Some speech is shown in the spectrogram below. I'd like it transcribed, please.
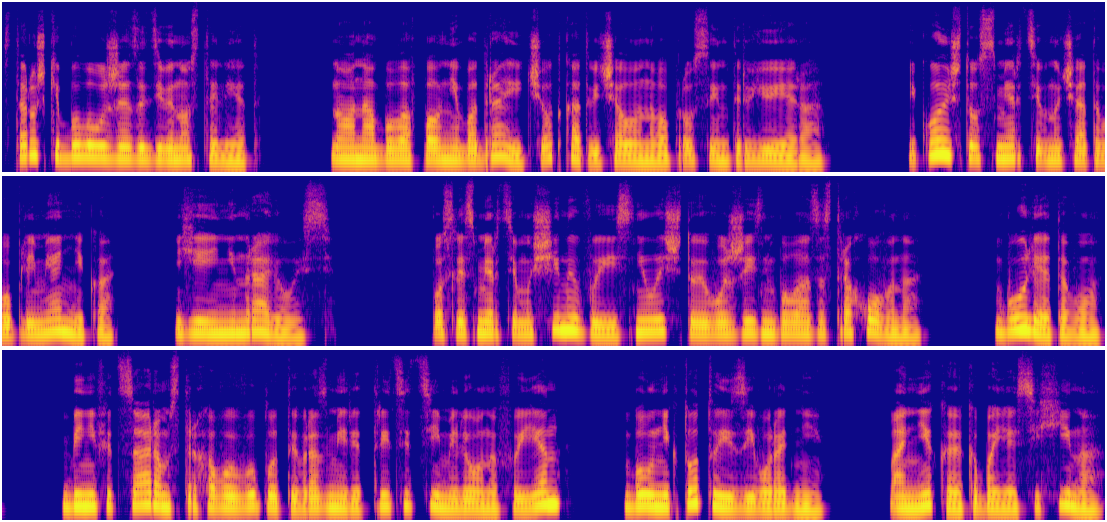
Старушке было уже за 90 лет, но она была вполне бодра и четко отвечала на вопросы интервьюера. И кое-что в смерти внучатого племянника ей не нравилось. После смерти мужчины выяснилось, что его жизнь была застрахована. Более того, бенефициаром страховой выплаты в размере 30 миллионов иен был не кто-то из его родни, а некая Кабаяси Хина.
